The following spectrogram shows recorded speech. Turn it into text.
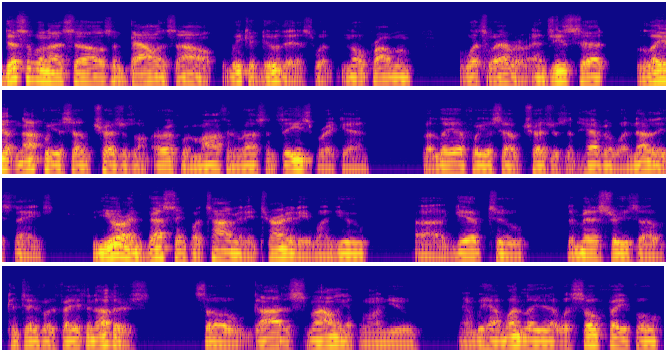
discipline ourselves and balance out, we could do this with no problem whatsoever. And Jesus said, lay up not for yourself treasures on earth where moth and rust and thieves break in, but lay up for yourself treasures in heaven where none of these things you're investing for time and eternity when you uh, give to the ministries of Contending for the Faith and others. So God is smiling upon you. And we have one lady that was so faithful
